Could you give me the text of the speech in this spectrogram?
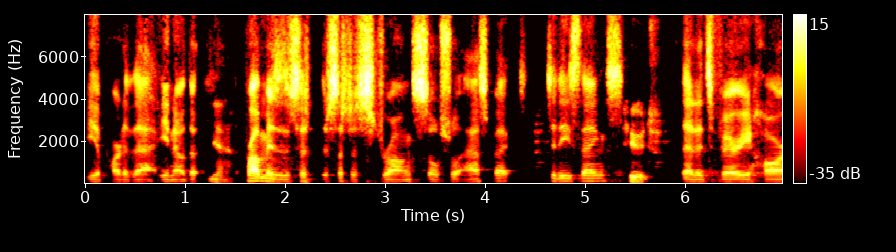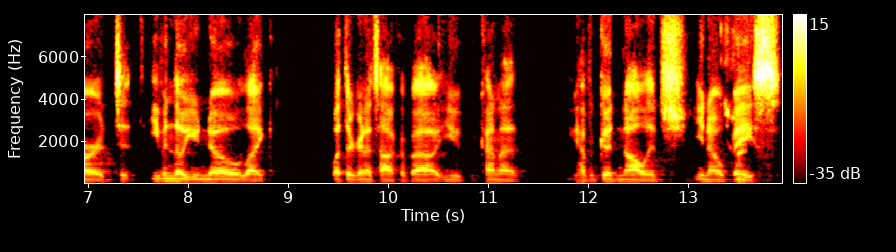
be a part of that you know the, yeah. the problem is there's such, there's such a strong social aspect to these things huge that it's very hard to even though you know like what they're going to talk about you kind of you have a good knowledge you know That's base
